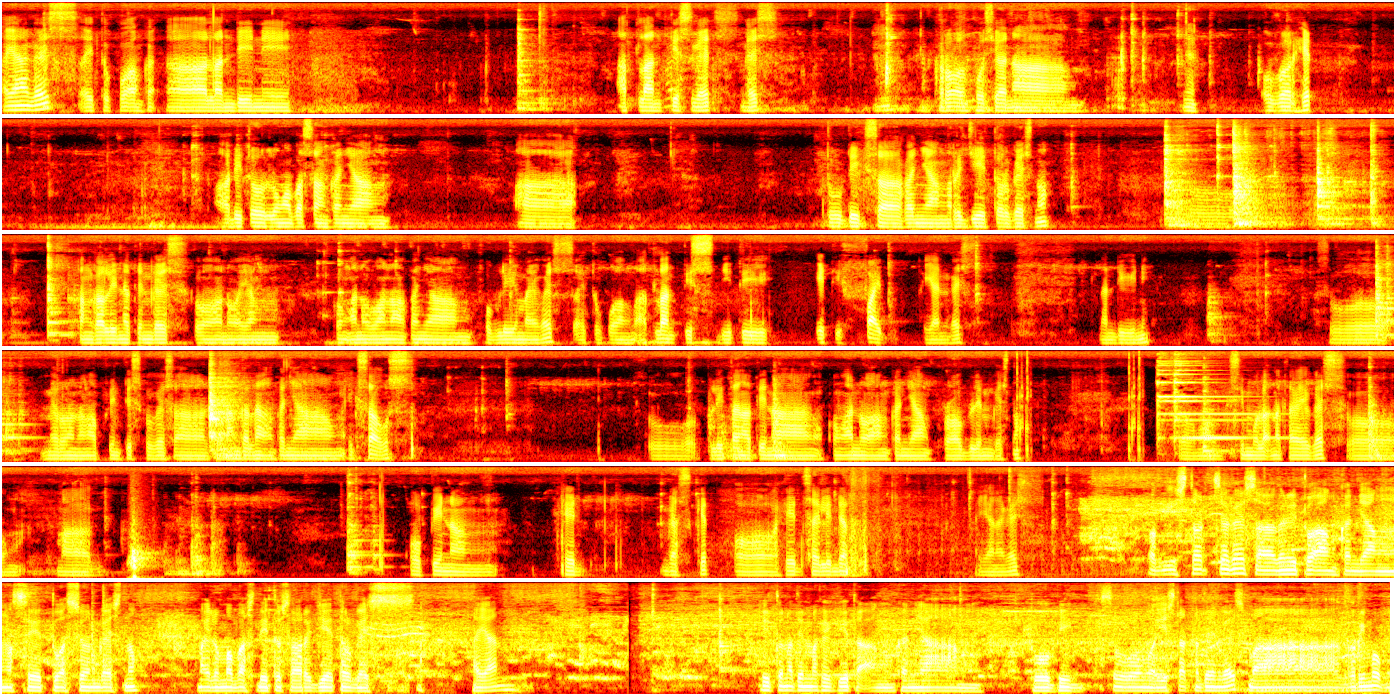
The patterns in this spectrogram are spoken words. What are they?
Ayan guys, ito po ang uh, landi ni Atlantis guys, guys. Nagkaroon po siya ng yun, overheat. Ah, dito lumabas ang kanyang ah, tubig sa kanyang radiator guys, no? So, tanggalin natin guys kung ano yung kung ano ang kanyang problema eh, guys. Ito po ang Atlantis DT85 ayan guys. Nandini. So meron ng apprentice ko guys uh, tinanggal na ang kanyang exhaust. So palitan natin ang kung ano ang kanyang problem guys no magsimula na tayo guys. So mag open ng head gasket o head cylinder. Ayan na guys. Pag i-start siya guys uh, ganito ang kanyang sitwasyon guys no? May lumabas dito sa radiator guys. Ayan. Dito natin makikita ang kanyang tubig. So i-start natin guys. Mag remove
